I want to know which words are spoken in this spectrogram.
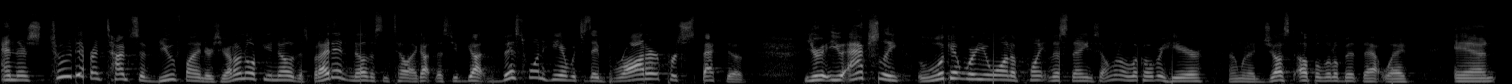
And there's two different types of viewfinders here. I don't know if you know this, but I didn't know this until I got this. You've got this one here, which is a broader perspective. You're, you actually look at where you want to point this thing. You say, I'm going to look over here, and I'm going to adjust up a little bit that way and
